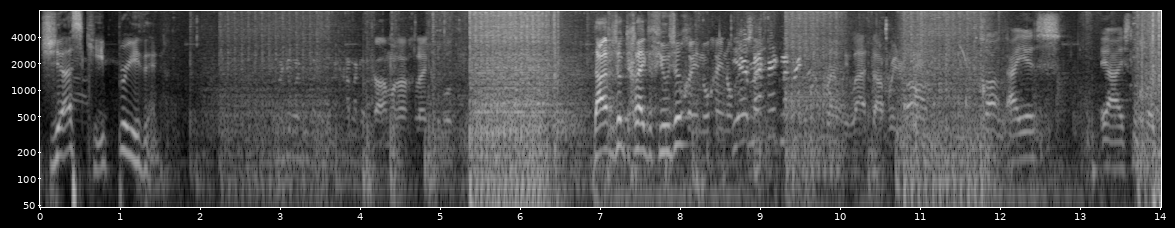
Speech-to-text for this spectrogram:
just keep breathing. Camera gelijk gebot. Daar is ook tegelijk de fuser. Nog één, nog één, nog één. Friendly. Last operator. Oh. Gang, hij is... Ja, hij is nog groot.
